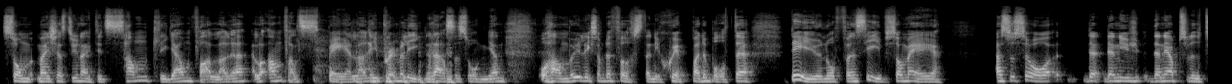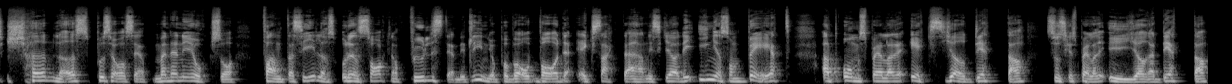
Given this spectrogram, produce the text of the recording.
som Manchester Uniteds samtliga anfallare, eller anfallsspelare i Premier League den här säsongen. Och han var ju liksom det första ni skeppade bort. Det, det är ju en offensiv som är Alltså så, den, är ju, den är absolut könlös på så sätt, men den är också fantasilös och den saknar fullständigt linjer på vad, vad det exakt det är ni ska göra. Det är ingen som vet att om spelare X gör detta så ska spelare Y göra detta.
